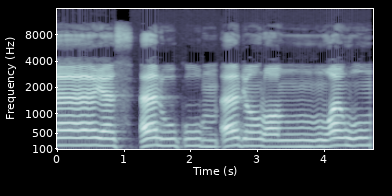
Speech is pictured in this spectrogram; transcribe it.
لا يسألكم أجرا وهم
